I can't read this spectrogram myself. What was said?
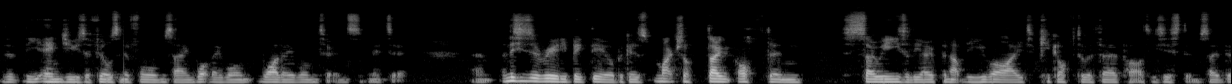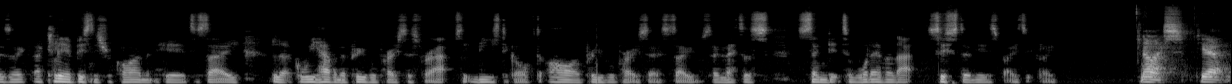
the, the end user fills in a form saying what they want, why they want it and submit it. Um, and this is a really big deal because Microsoft don't often so easily open up the UI to kick off to a third party system. So there's a, a, clear business requirement here to say, look, we have an approval process for apps. It needs to go off to our approval process. So, so let us send it to whatever that system is basically. Nice. Yeah.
